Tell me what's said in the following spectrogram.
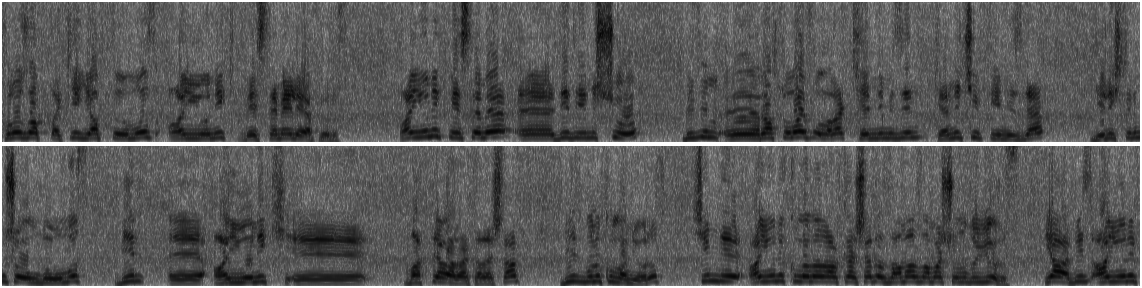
Close-Up'taki yaptığımız anyonik besleme ile yapıyoruz. Anyonik besleme e, dediğimiz şu, bizim e, Rastolife olarak kendimizin, kendi çiftliğimizde geliştirmiş olduğumuz bir e, anyonik e, madde var arkadaşlar. Biz bunu kullanıyoruz. Şimdi anyonik kullanan arkadaşlar da zaman zaman şunu duyuyoruz. Ya biz anyonik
